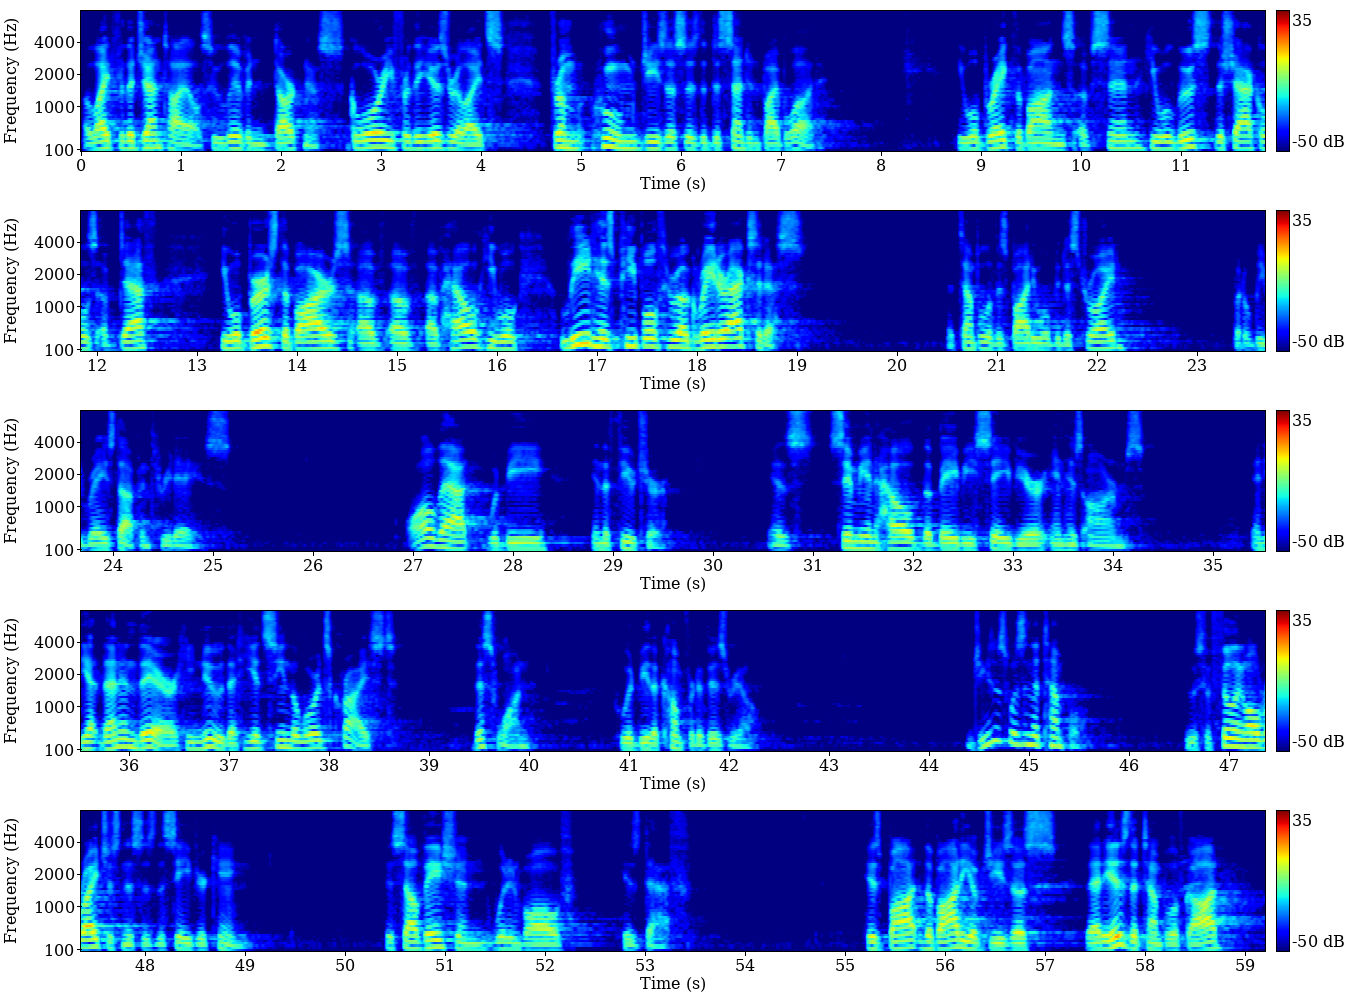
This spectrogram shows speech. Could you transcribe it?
a light for the Gentiles who live in darkness, glory for the Israelites from whom Jesus is the descendant by blood. He will break the bonds of sin, he will loose the shackles of death, he will burst the bars of, of, of hell, he will lead his people through a greater exodus. The temple of his body will be destroyed, but it will be raised up in three days. All that would be in the future as Simeon held the baby Savior in his arms. And yet, then and there, he knew that he had seen the Lord's Christ, this one who would be the comfort of Israel. Jesus was in the temple. He was fulfilling all righteousness as the Savior King. His salvation would involve his death. His bo- the body of Jesus, that is the temple of God,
